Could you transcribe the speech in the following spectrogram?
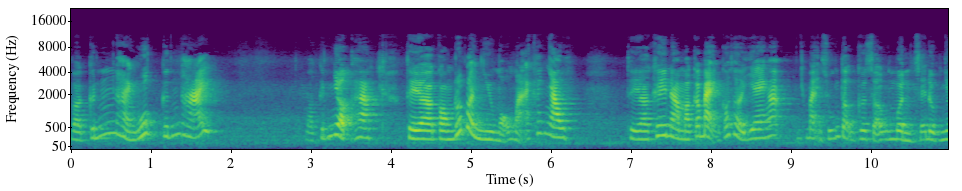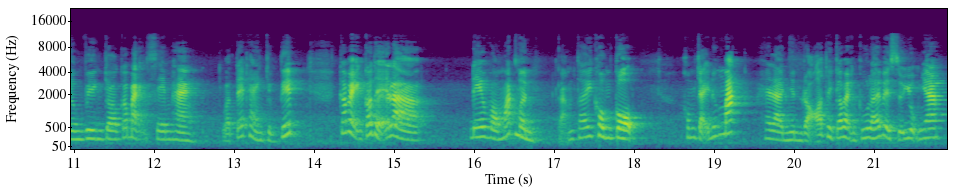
Và kính Hàn Quốc, kính Thái Và kính Nhật ha. Thì à, còn rất là nhiều mẫu mã khác nhau. Thì à, khi nào mà các bạn có thời gian á các bạn xuống tận cơ sở của mình sẽ được nhân viên cho các bạn xem hàng và test hàng trực tiếp các bạn có thể là đeo vào mắt mình, cảm thấy không cộm, không chảy nước mắt hay là nhìn rõ thì các bạn cứ lấy về sử dụng nha.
